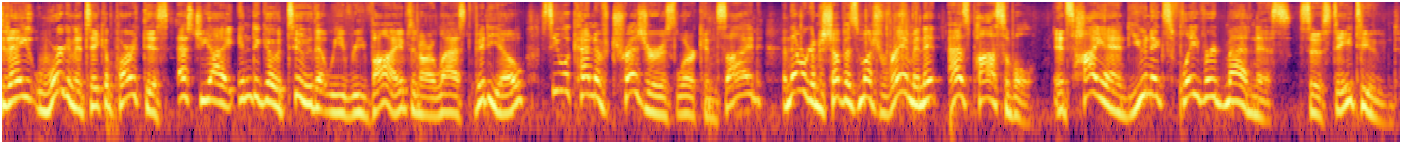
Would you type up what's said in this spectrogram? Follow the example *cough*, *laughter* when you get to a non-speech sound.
Today, we're going to take apart this SGI Indigo 2 that we revived in our last video, see what kind of treasures lurk inside, and then we're going to shove as much RAM in it as possible. It's high-end Unix flavored madness, so stay tuned.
